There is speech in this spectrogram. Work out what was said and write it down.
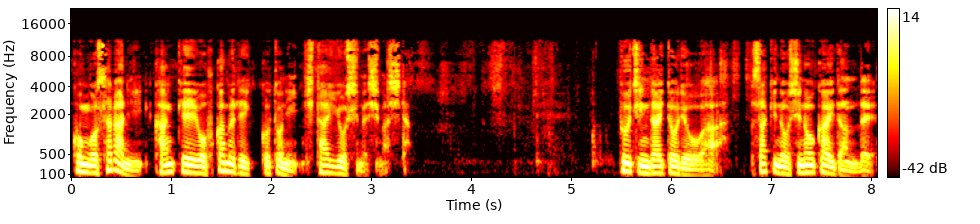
今後さらに関係を深めていくことに期待を示しました。プーチン大統領は先の首脳会談で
